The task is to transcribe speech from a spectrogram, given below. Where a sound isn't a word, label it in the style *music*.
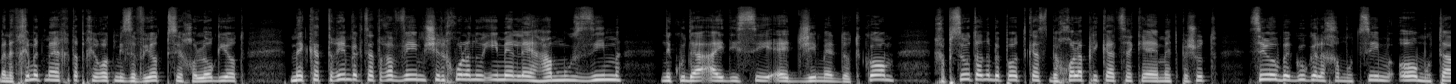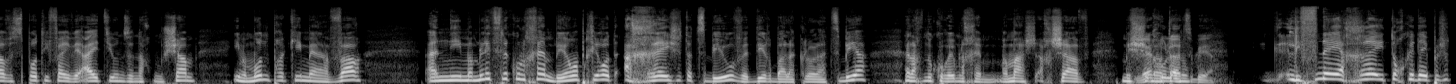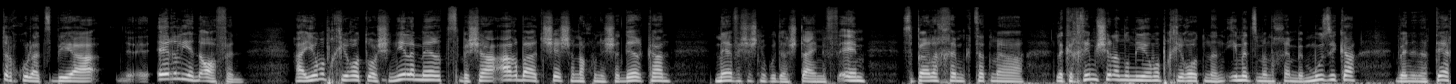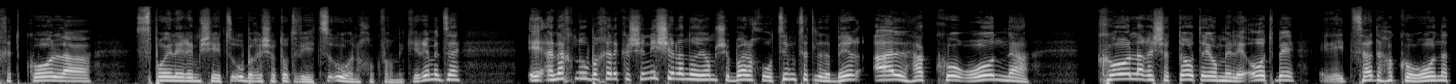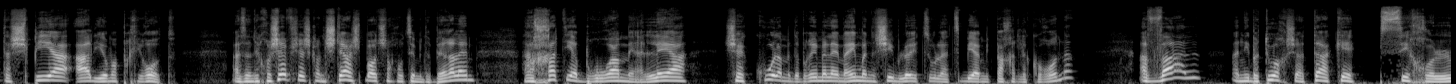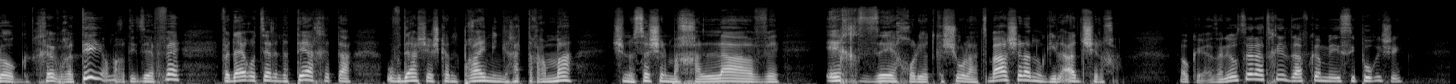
מנתחים את מערכת הבחירות מזוויות פסיכולוגיות, מקטרים וקצת רבים, שלחו לנו אימייל ל hamuzim.idc@gmail.com, חפשו אותנו בפודקאסט בכל אפליקציה קיימת, פשוט שימו בגוגל החמוצים או מוטב Spotify ו iTunes, אנחנו שם עם המון פרקים מהעבר. אני ממליץ לכולכם ביום הבחירות, אחרי שתצביעו, ודיר באלק לא להצביע, אנחנו קוראים לכם ממש עכשיו, מי ששומע לכו אותנו, להצביע. לפני, אחרי, תוך כדי, פשוט תלכו להצביע, early and often. היום הבחירות הוא השני למרץ, בשעה 4 עד 6 אנחנו נשדר כאן 106.2 FM. אספר לכם קצת מהלקחים שלנו מיום הבחירות, ננעים את זמנכם במוזיקה וננתח את כל הספוילרים שיצאו ברשתות ויצאו, אנחנו כבר מכירים את זה. אה, אנחנו בחלק השני שלנו היום, שבו אנחנו רוצים קצת לדבר על הקורונה. כל הרשתות היום מלאות בכיצד הקורונה תשפיע על יום הבחירות. אז אני חושב שיש כאן שתי השפעות שאנחנו רוצים לדבר עליהן. האחת היא הברורה מעליה, שכולם מדברים עליהן, האם אנשים לא יצאו להצביע מפחד לקורונה, אבל אני בטוח שאתה כפסיכולוג חברתי, אמרתי את זה יפה, ודאי רוצה לנתח את העובדה שיש כאן framing, הטרמה של נושא של מחלה ואיך זה יכול להיות קשור להצבעה שלנו, גלעד שלך. אוקיי, אז אני רוצה להתחיל דווקא מסיפור אישי.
